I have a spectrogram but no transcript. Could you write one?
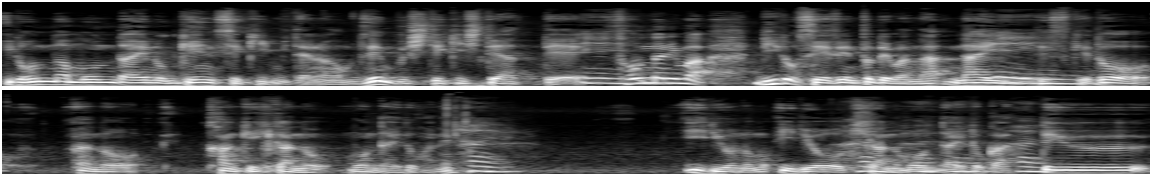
いろんな問題の原石みたいなのが全部指摘してあって、えー、そんなにまあ、理路整然とではなないんですけど、えー、あの、関係機関の問題とかね。はい。医療の、医療機関の問題とかっていう、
